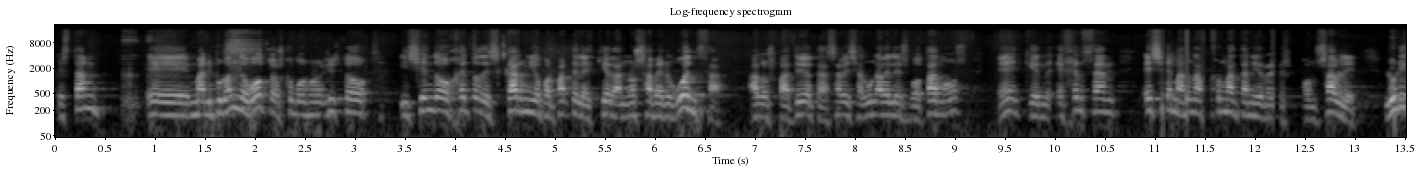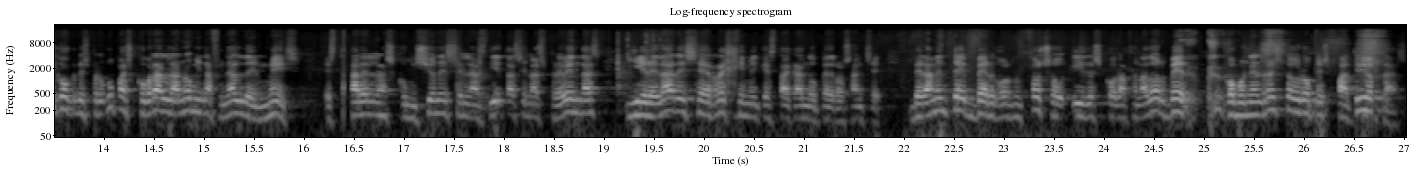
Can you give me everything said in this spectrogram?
están eh, manipulando votos, como hemos visto, y siendo objeto de escarnio por parte de la izquierda. Nos avergüenza a los patriotas, ¿sabes? Si alguna vez les votamos, ¿eh? que ejerzan ese mandato de una forma tan irresponsable. Lo único que les preocupa es cobrar la nómina final del mes, estar en las comisiones, en las dietas, en las prebendas y heredar ese régimen que está creando Pedro Sánchez. Veramente vergonzoso y descorazonador ver como en el resto de europeos patriotas,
